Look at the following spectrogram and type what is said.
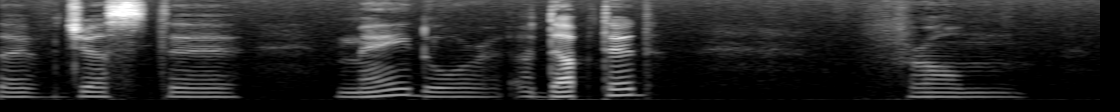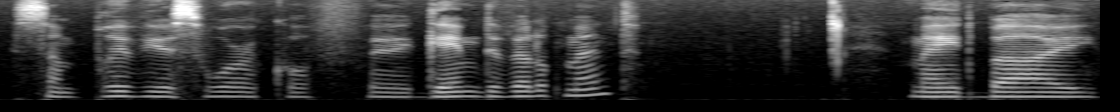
I've just uh, made or adapted from some previous work of uh, game development made by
